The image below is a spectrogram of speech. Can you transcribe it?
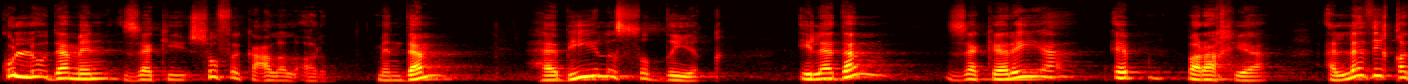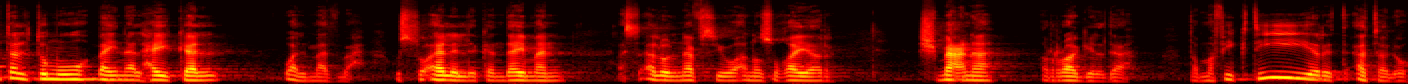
كل دم زكي سفك على الأرض من دم هابيل الصديق إلى دم زكريا ابن برخيا الذي قتلتموه بين الهيكل والمذبح. والسؤال اللي كان دايما أسأله لنفسي وأنا صغير إشمعنى الراجل ده؟ طب ما في كتير اتقتلوا.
